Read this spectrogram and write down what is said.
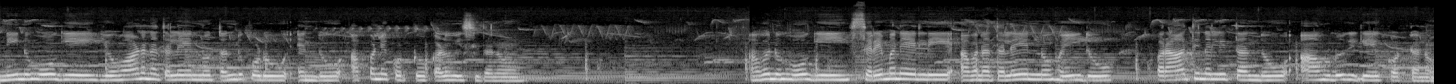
ನೀನು ಹೋಗಿ ಯೋಹಾಣನ ತಲೆಯನ್ನು ತಂದುಕೊಡು ಎಂದು ಅಪ್ಪಣೆ ಕೊಟ್ಟು ಕಳುಹಿಸಿದನು. ಅವನು ಹೋಗಿ ಸೆರೆಮನೆಯಲ್ಲಿ ಅವನ ತಲೆಯನ್ನು ಹೊಯ್ದು ಪರಾತಿನಲ್ಲಿ ತಂದು ಆ ಹುಡುಗಿಗೆ ಕೊಟ್ಟನು.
